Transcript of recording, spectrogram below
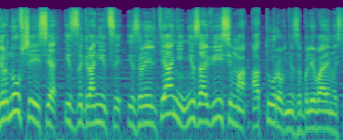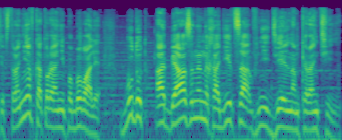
Вернувшиеся из-за границы израильтяне, независимо от уровня заболеваемости в стране, в которой они побывали, будут обязаны находиться в недельном карантине.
